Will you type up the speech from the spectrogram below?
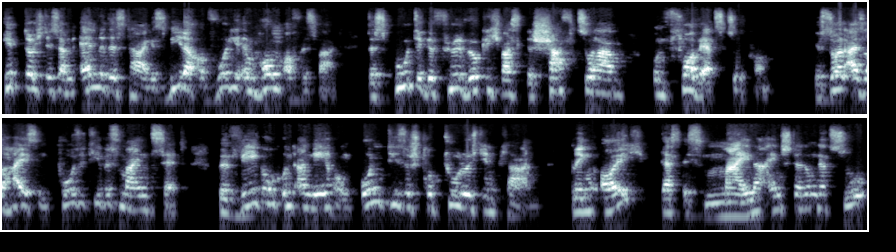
gibt euch das am Ende des Tages wieder, obwohl ihr im Homeoffice wart, das gute Gefühl, wirklich was geschafft zu haben und vorwärts zu kommen. Es soll also heißen, positives Mindset, Bewegung und Ernährung und diese Struktur durch den Plan bringen euch, das ist meine Einstellung dazu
